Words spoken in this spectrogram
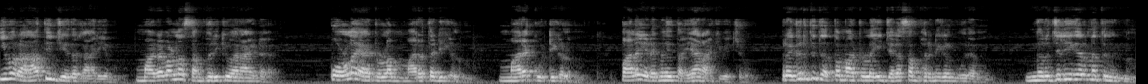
ഇവർ ആദ്യം ചെയ്ത കാര്യം മഴവെള്ളം സംഭരിക്കുവാനായിട്ട് പൊള്ളയായിട്ടുള്ള മരത്തടികളും മരക്കുറ്റികളും പലയിടങ്ങളിൽ തയ്യാറാക്കി വെച്ചു. പ്രകൃതി ദത്തമായിട്ടുള്ള ഈ ജലസംഭരണികൾ മൂലം നിർജലീകരണത്തിൽ നിന്നും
